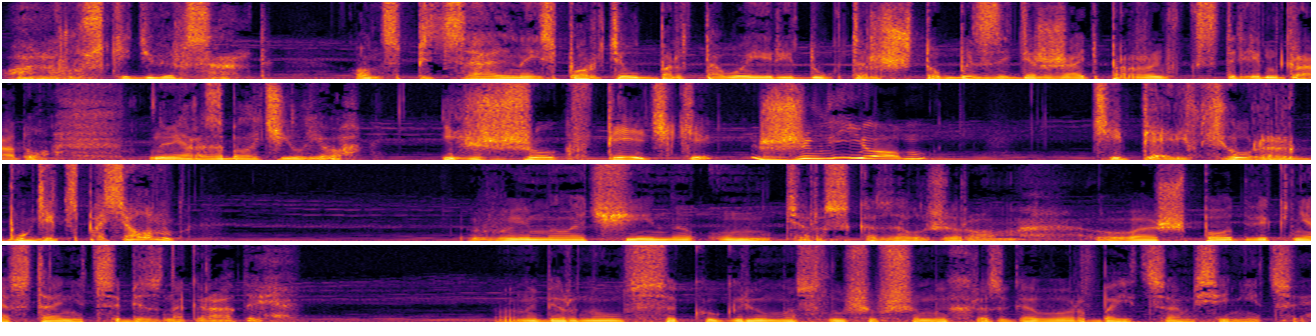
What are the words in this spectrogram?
Он русский диверсант. Он специально испортил бортовой редуктор, чтобы задержать прорыв к Сталинграду. Но я разоблачил его и сжег в печке живьем. Теперь фюрер будет спасен!» «Вы молочина, унтер», — сказал Жером. «Ваш подвиг не останется без награды». Он обернулся к угрюмо слушавшим их разговор бойцам синицы.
